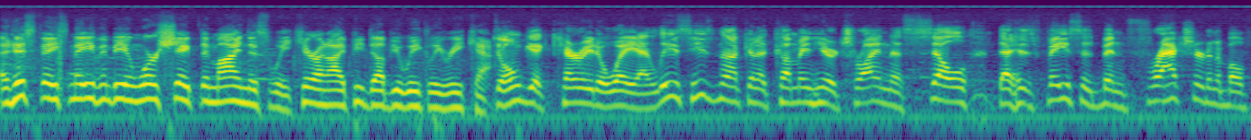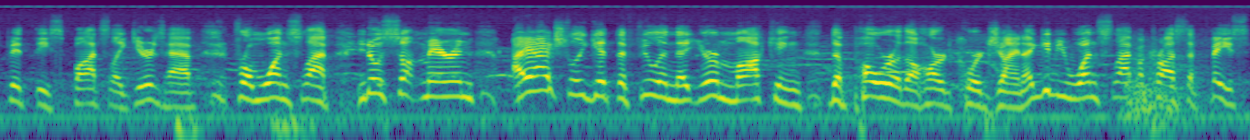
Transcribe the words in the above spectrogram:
and his face may even be in worse shape than mine this week here on IPW Weekly Recap. Don't get carried away. At least he's not going to come in here trying to sell that his face has been fractured in about 50 spots like yours have from one slap. You know something, Aaron? I actually get the feeling that you're mocking the power of the hardcore giant. I give you one slap across the face,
